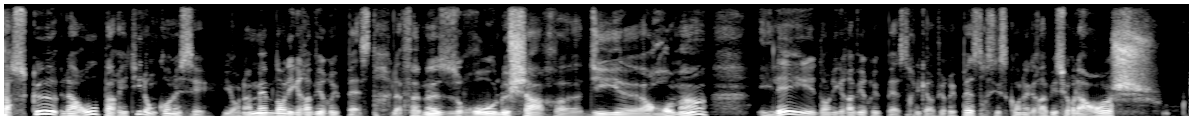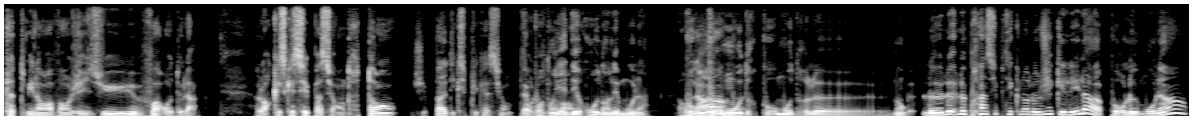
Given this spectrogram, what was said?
parce que la roue, paraît-il, on connaissait. Il y en a même dans les gravures rupestres. La fameuse roue, le char euh, dit euh, romain, il est dans les gravures rupestres. Les gravures rupestres, c'est ce qu'on a gravé sur la roche 4000 ans avant Jésus, voire au-delà. Alors, qu'est-ce qui s'est passé entre-temps? J'ai pas d'explication pour le Pourtant, il y a des roues dans les moulins. Pour, a- pour moudre, pour moudre le... Non? Le, le- le principe technologique, il est là. Pour le moulin,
